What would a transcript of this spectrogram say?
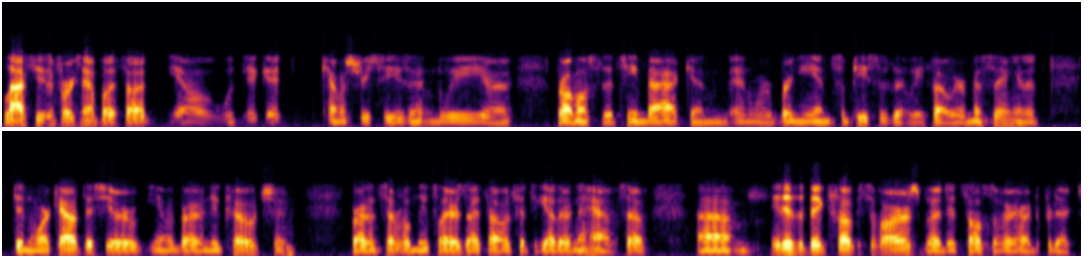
last season, for example, I thought you know would be a good chemistry season. We uh, brought most of the team back, and and we're bringing in some pieces that we thought we were missing, and it didn't work out this year. You know, we brought a new coach and brought in several new players I thought would fit together, and they have. So um, it is a big focus of ours, but it's also very hard to predict.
